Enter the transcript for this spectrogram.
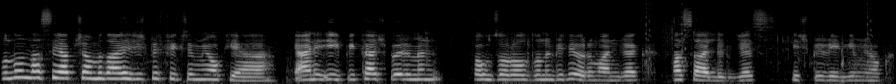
Bunu nasıl yapacağımı dair hiçbir fikrim yok ya. Yani ilk birkaç bölümün çok zor olduğunu biliyorum ancak nasıl halledeceğiz hiçbir bilgim yok.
